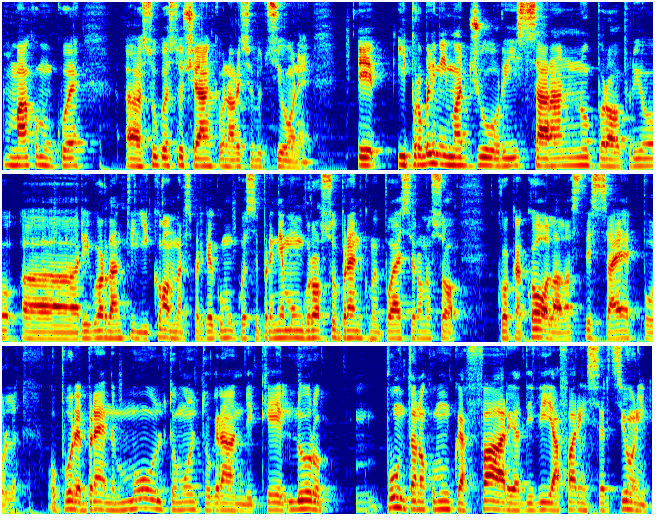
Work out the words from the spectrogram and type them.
ma comunque uh, su questo c'è anche una risoluzione e i problemi maggiori saranno proprio uh, riguardanti gli e-commerce, perché comunque se prendiamo un grosso brand come può essere, non so, Coca-Cola, la stessa Apple, oppure brand molto molto grandi che loro mm, puntano comunque a fare, a, div- a fare inserzioni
